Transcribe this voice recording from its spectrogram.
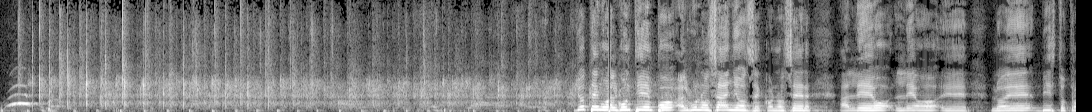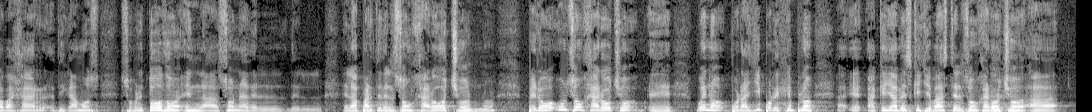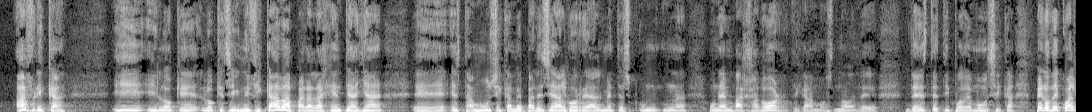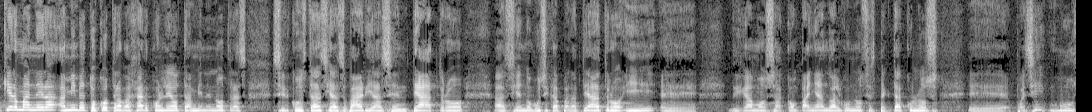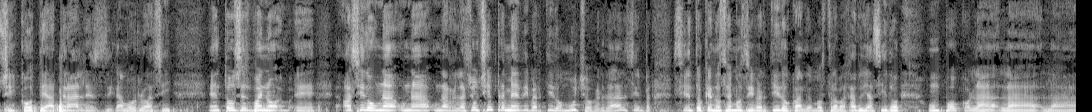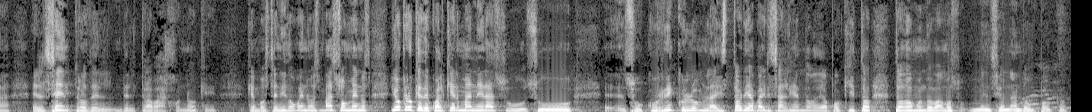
Yo tengo algún tiempo, algunos años de conocer a Leo. Leo eh, lo he visto trabajar, digamos, sobre todo en la zona del, del- en la parte del son jarocho, ¿no? Pero un son jarocho, eh, bueno, por allí, por ejemplo, eh, aquella vez que llevaste el son jarocho a África, y, lo que lo que significaba para la gente allá eh, esta música me parece algo realmente es un una embajador digamos no de, de este tipo de música pero de cualquier manera a mí me tocó trabajar con Leo también en otras circunstancias varias en teatro haciendo música para teatro y eh, digamos, acompañando algunos espectáculos, eh, pues sí, músico-teatrales, digámoslo así. Entonces, bueno, eh, ha sido una, una, una relación, siempre me he divertido mucho, ¿verdad? Siempre siento que nos hemos divertido cuando hemos trabajado y ha sido un poco la, la, la- el centro del, del trabajo, ¿no? Que, que hemos tenido. Bueno, es más o menos, yo creo que de cualquier manera su, su, eh, su currículum, la historia va a ir saliendo de a poquito, todo el mundo vamos mencionando un poco.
